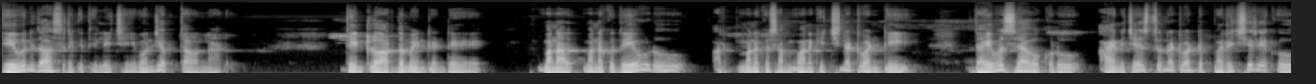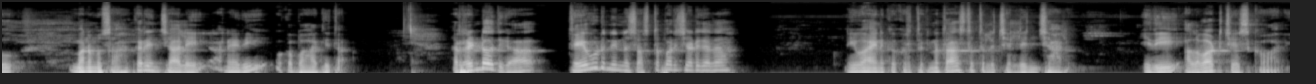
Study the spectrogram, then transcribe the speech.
దేవుని దాసునికి తెలియచేయమని చెప్తా ఉన్నాడు. దీంట్లో అర్థం ఏంటంటే మన మనకు దేవుడు అర్- మనకు మనకి ఇచ్చినటువంటి దైవ సేవకుడు ఆయన చేస్తున్నటువంటి పరిచర్యకు మనము సహకరించాలి అనేది ఒక బాధ్యత. రెండవదిగా దేవుడు నిన్ను స్వస్థపరిచాడు కదా. నీవు ఆయనకు కృతజ్ఞతాస్థుతులు చెల్లించాలి. ఇది అలవాటు చేసుకోవాలి.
